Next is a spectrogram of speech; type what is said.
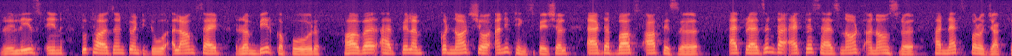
released in 2022 alongside Ranbir Kapoor. However, her film could not show anything special at the box office. At present, the actress has not announced her next project.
